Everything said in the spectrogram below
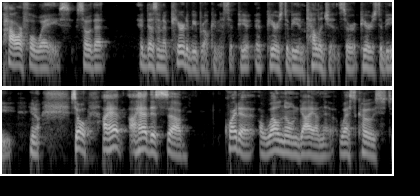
powerful ways, so that it doesn't appear to be brokenness. It pe- appears to be intelligence, or appears to be, you know. So I had I had this uh, quite a, a well-known guy on the West Coast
